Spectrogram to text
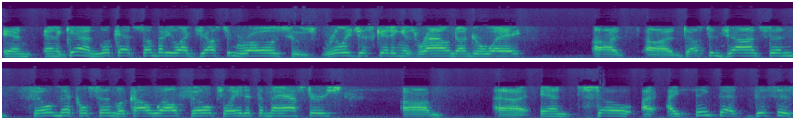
and and again, look at somebody like Justin Rose, who's really just getting his round underway. Uh, uh, Dustin Johnson, Phil Mickelson. Look how well Phil played at the Masters. Um, uh, and so I, I think that this is,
